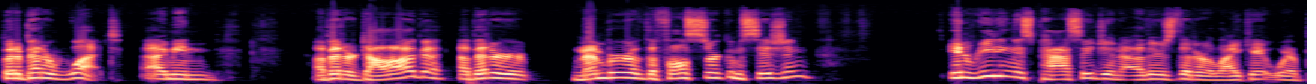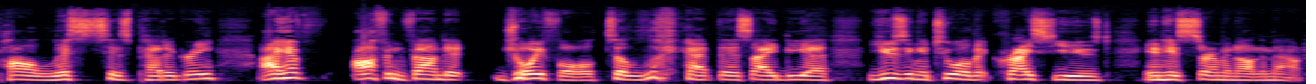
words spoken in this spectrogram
But a better what? I mean, a better dog? A better member of the false circumcision? In reading this passage and others that are like it, where Paul lists his pedigree, I have often found it joyful to look at this idea using a tool that Christ used in his Sermon on the Mount.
